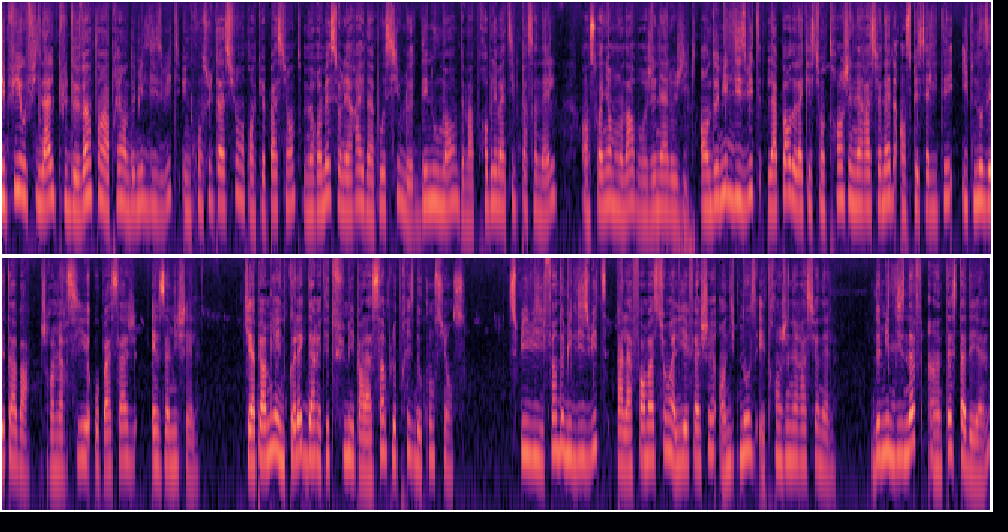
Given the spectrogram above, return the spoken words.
Et puis au final, plus de 20 ans après, en 2018, une consultation en tant que patiente me remet sur les rails d'un possible dénouement de ma problématique personnelle en soignant mon arbre généalogique. En 2018, l'apport de la question transgénérationnelle en spécialité hypnose et tabac. Je remercie au passage Elsa Michel, qui a permis à une collègue d'arrêter de fumer par la simple prise de conscience. Suivi fin 2018 par la formation à l'IFHE en hypnose et transgénérationnelle. 2019, un test ADN.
